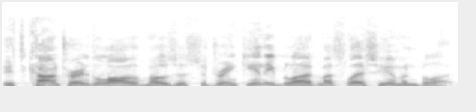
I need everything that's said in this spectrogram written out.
It's contrary to the law of Moses to drink any blood, much less human blood.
